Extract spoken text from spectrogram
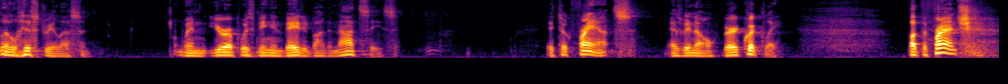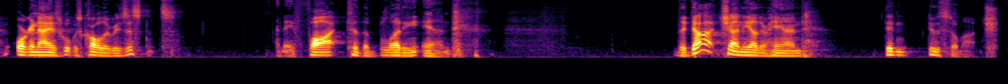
Little history lesson. When Europe was being invaded by the Nazis, they took France, as we know, very quickly. But the French organized what was called a resistance, and they fought to the bloody end. the Dutch, on the other hand, didn't do so much.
